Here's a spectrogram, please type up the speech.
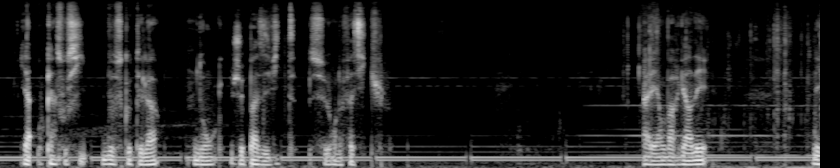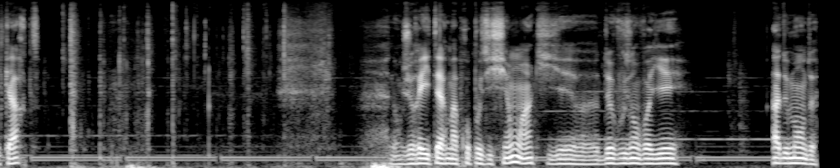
Il n'y a aucun souci de ce côté-là. Donc, je passe vite sur le fascicule. Allez, on va regarder les cartes. Donc je réitère ma proposition, hein, qui est euh, de vous envoyer à demande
